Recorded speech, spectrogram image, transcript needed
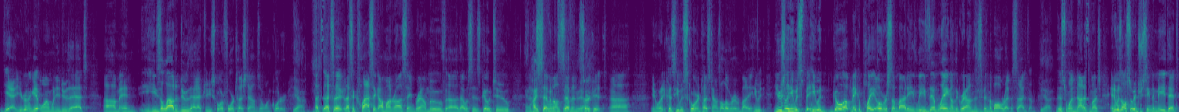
Yeah, you're going to get one when you do that, um, and he's allowed to do that after you score four touchdowns in one quarter. Yeah. That's that's a that's a classic Amon-Ra St. Brown move. Uh, that was his go-to high seven on seven yeah. circuit. Uh, you know, because he was scoring touchdowns all over everybody. He would usually he would he would go up, make a play over somebody, leave them laying on the ground, and spin the ball right beside them. Yeah. This one not as much. And it was also interesting to me that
